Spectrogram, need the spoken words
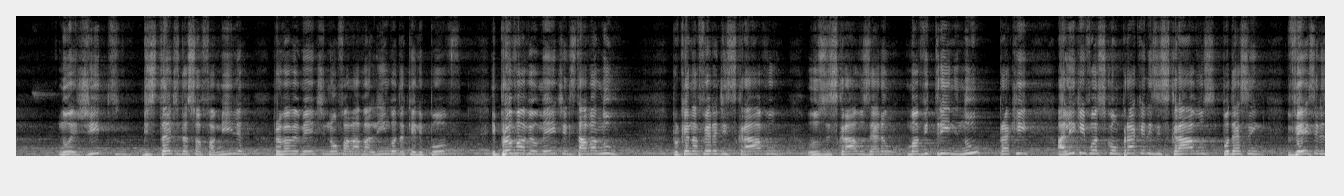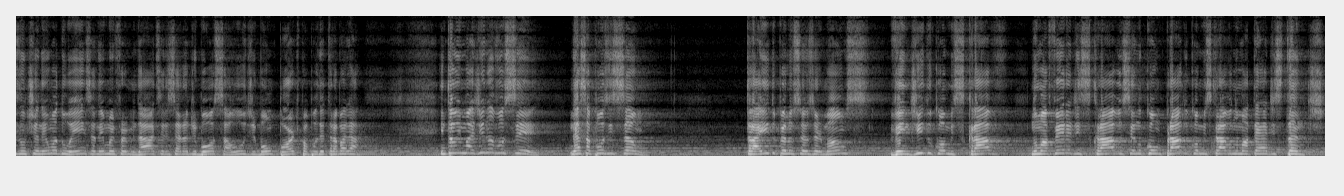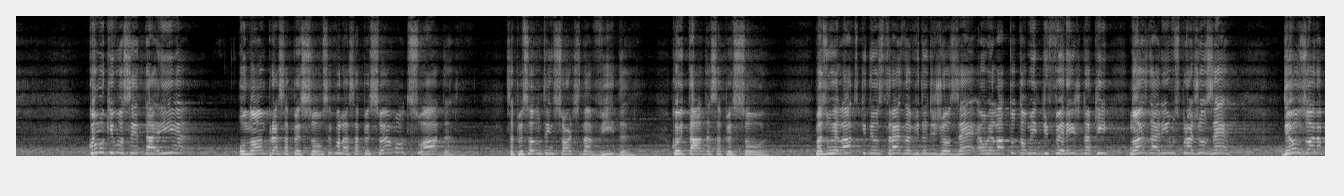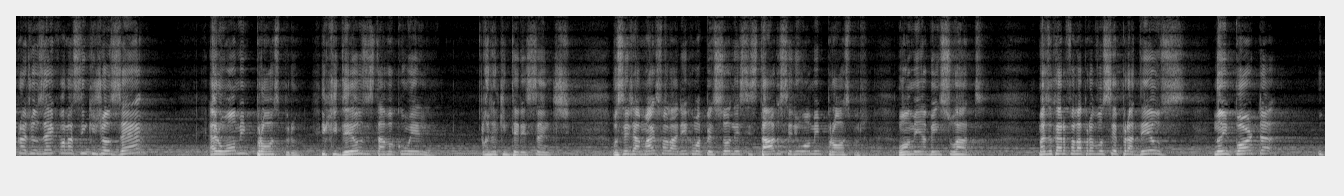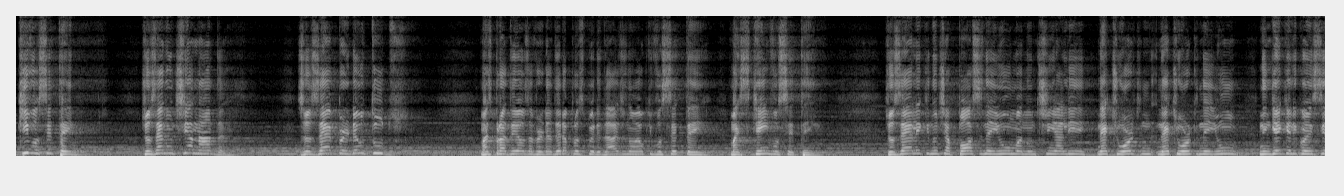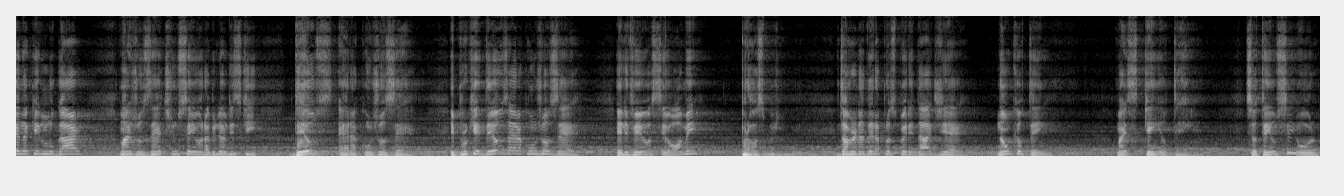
no Egito, distante da sua família, provavelmente não falava a língua daquele povo. E provavelmente ele estava nu, porque na feira de escravo, os escravos eram uma vitrine, nu, para que ali quem fosse comprar aqueles escravos pudessem ver se eles não tinham nenhuma doença, nenhuma enfermidade, se eles eram de boa saúde, de bom porte para poder trabalhar. Então imagina você nessa posição, traído pelos seus irmãos, vendido como escravo, numa feira de escravos, sendo comprado como escravo numa terra distante. Como que você daria o nome para essa pessoa. Você fala, essa pessoa é amaldiçoada. Essa pessoa não tem sorte na vida. Coitado dessa pessoa. Mas o relato que Deus traz na vida de José é um relato totalmente diferente da que nós daríamos para José. Deus olha para José e fala assim que José era um homem próspero e que Deus estava com ele. Olha que interessante. Você jamais falaria que uma pessoa nesse estado seria um homem próspero, um homem abençoado. Mas eu quero falar para você, para Deus, não importa o que você tem. José não tinha nada. José perdeu tudo. Mas para Deus a verdadeira prosperidade não é o que você tem, mas quem você tem. José ali que não tinha posse nenhuma, não tinha ali network, network nenhum, ninguém que ele conhecia naquele lugar, mas José tinha um Senhor. A Bíblia diz que Deus era com José. E porque Deus era com José, ele veio a ser homem próspero. Então a verdadeira prosperidade é não o que eu tenho, mas quem eu tenho. Se eu tenho o Senhor,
